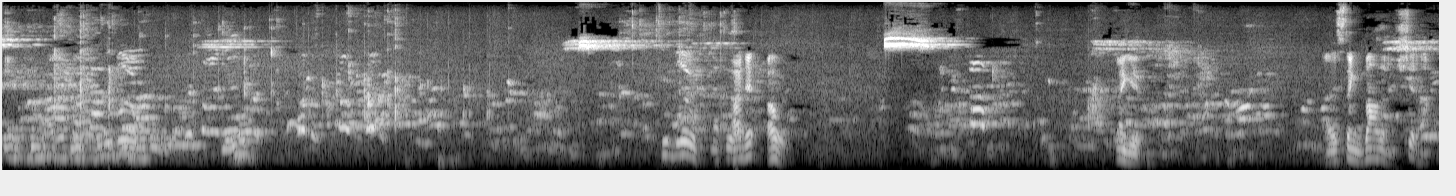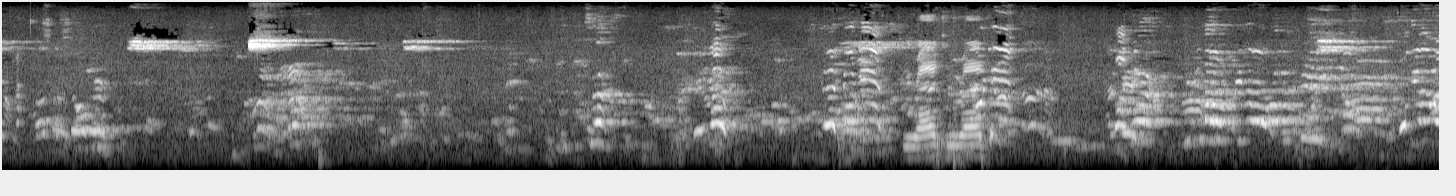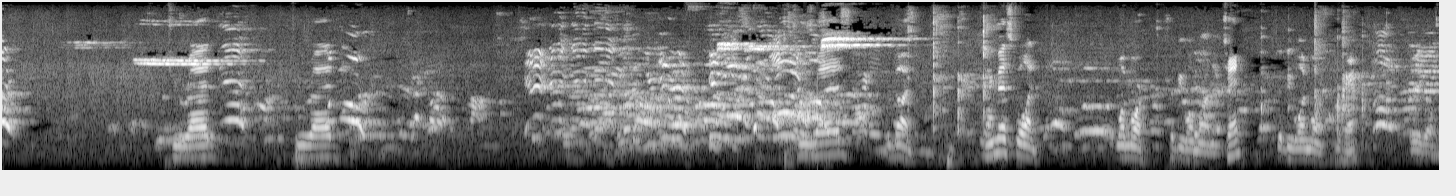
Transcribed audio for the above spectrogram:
Blue, blue. Two blue. I did. Oh. Thank you. Uh, this thing's bothering the shit out of me. Two red, two red. Two red. Two red. Two red. We're done. We missed one. One more. Should be one more in there. Ten? Should be one more. Okay. There you go.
